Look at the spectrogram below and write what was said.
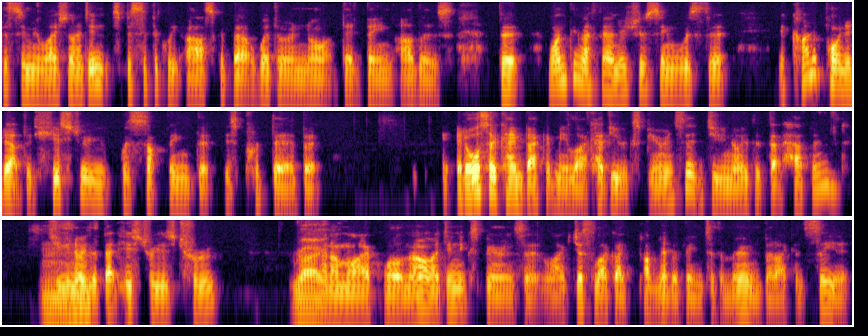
the simulation, I didn't specifically ask about whether or not there'd been others. But one thing I found interesting was that it kind of pointed out that history was something that is put there, but it- it also came back at me like, have you experienced it? Do you know that that happened? Do you know Mhm. that that history is true? Right. And I'm like, well, no, I didn't experience it. Like, just like I, I've never been to the moon, but I can see it.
